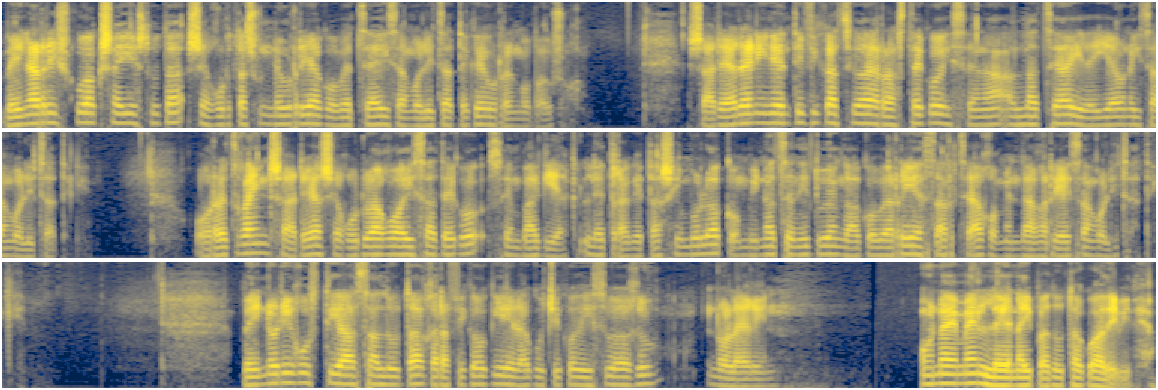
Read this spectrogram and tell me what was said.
Behin arriskuak saiestuta, segurtasun neurriak hobetzea izango litzateke hurrengo pausua. Sarearen identifikazioa errazteko izena aldatzea ideia ona izango litzateke. Horrez gain, sarea seguruagoa izateko zenbakiak, letrak eta simboloak konbinatzen dituen gako berria ezartzea gomendagarria izango litzateke. Behin hori guztia azalduta grafikoki erakutsiko dizuegu nola egin. Hona hemen lehen aipatutako adibidea.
